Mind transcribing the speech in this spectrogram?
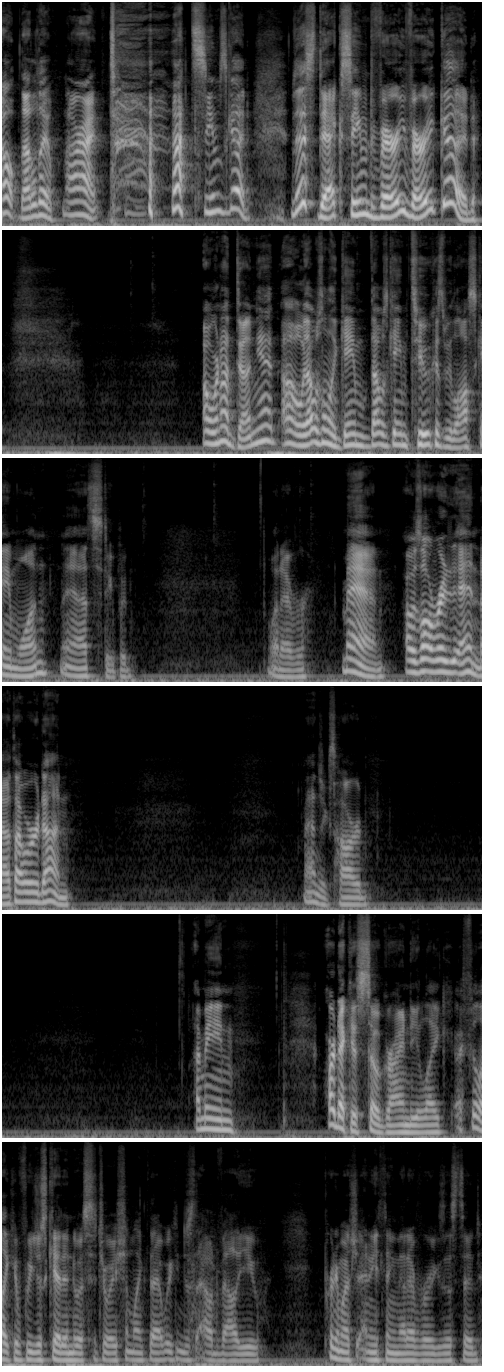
Oh, that'll do. All right. that seems good. This deck seemed very, very good. Oh, we're not done yet? Oh, that was only game that was game 2 cuz we lost game 1. Yeah, that's stupid. Whatever. Man, I was all ready to end. I thought we were done. Magic's hard. I mean, our deck is so grindy. Like, I feel like if we just get into a situation like that, we can just outvalue pretty much anything that ever existed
